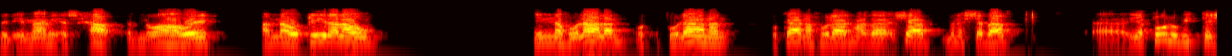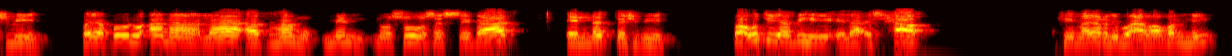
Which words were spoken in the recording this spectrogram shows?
للإمام إسحاق بن راهويه أنه قيل له إن فلانا فلانا وكان فلان هذا شاب من الشباب آه، يقول بالتشبيه ويقول أنا لا أفهم من نصوص الصفات إلا التشبيه فأتي به إلى إسحاق فيما يغلب على ظني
